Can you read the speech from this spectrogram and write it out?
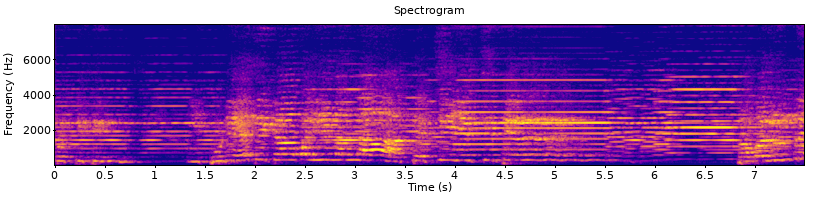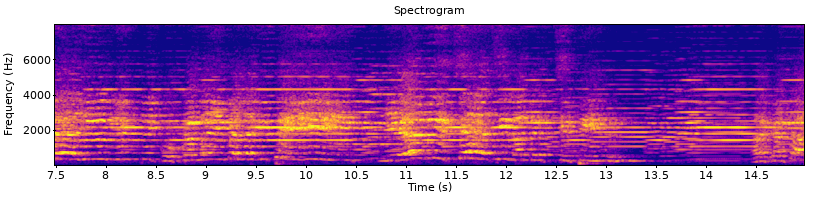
కొట్టి తిని ఇప్పుడేది కావలినల్లా తెచ్చి ఇచ్చి ఇంటి వెలగితే ఏమి చేసిన మెచ్చితి అకటా అకటా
